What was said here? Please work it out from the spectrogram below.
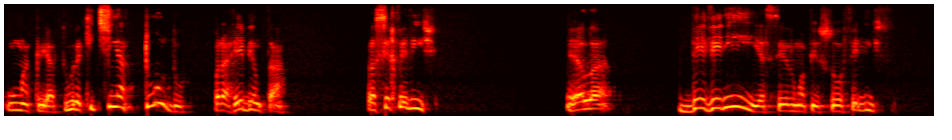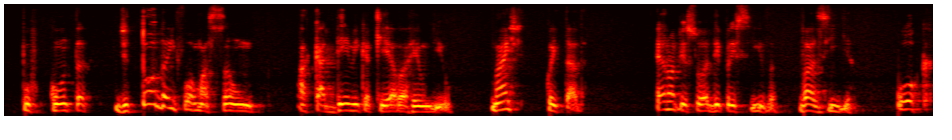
uma criatura que tinha tudo para arrebentar, para ser feliz. Ela deveria ser uma pessoa feliz por conta de toda a informação acadêmica que ela reuniu. Mas, coitada, era uma pessoa depressiva, vazia, oca,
